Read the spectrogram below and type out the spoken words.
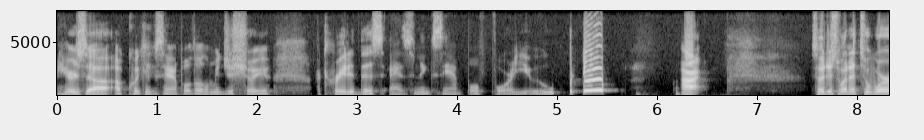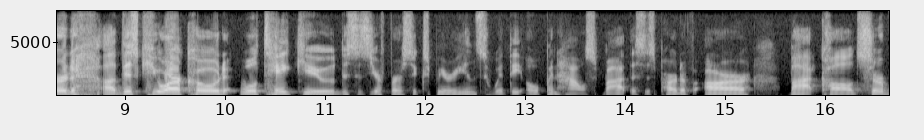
Here's a, a quick example, though. Let me just show you. I created this as an example for you. All right. So I just went into Word. Uh, this QR code will take you. This is your first experience with the open house bot. This is part of our bot called Sir.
